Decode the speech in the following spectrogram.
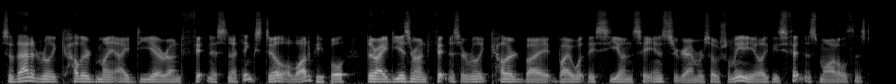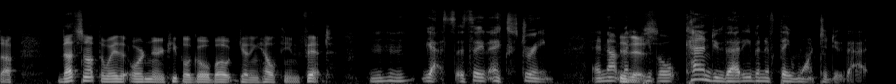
So that had really colored my idea around fitness. And I think still a lot of people, their ideas around fitness are really colored by by what they see on, say, Instagram or social media, like these fitness models and stuff. That's not the way that ordinary people go about getting healthy and fit. Hmm Yes, it's an extreme, and not many people can do that, even if they want to do that.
